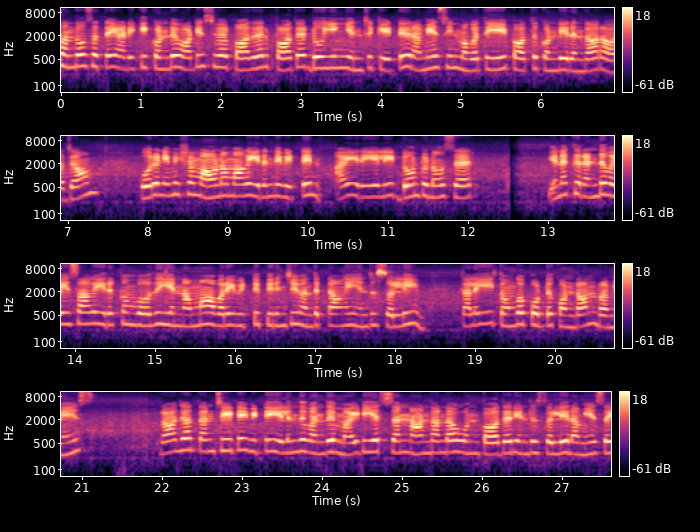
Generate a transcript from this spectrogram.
சந்தோஷத்தை அடக்கிக் கொண்டு what is your father father doing என்று கேட்டு ரமேஷின் முகத்தையே பார்த்து கொண்டிருந்தார் ராஜா. ஒரு நிமிஷம் மௌனமாக இருந்துவிட்டு I really don't know sir. எனக்கு ரெண்டு வயசாக இருக்கும்போது என் அம்மா அவரை விட்டு பிரிஞ்சு வந்துட்டாங்க என்று சொல்லி தலையை தொங்க போட்டு கொண்டான் ரமேஷ் ராஜா தன் சீட்டை விட்டு எழுந்து வந்து மை டியர் சன் நான் தாண்டா உன் ஃபாதர் என்று சொல்லி ரமேஷை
